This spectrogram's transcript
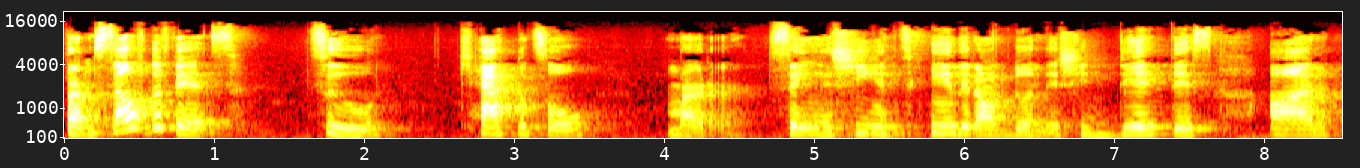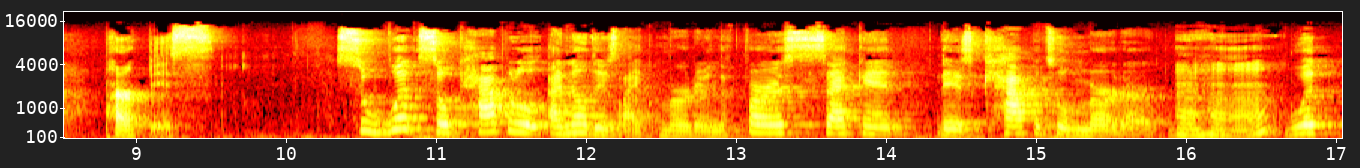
from self defense to capital murder, saying she intended on doing this. She did this on purpose. So what? So capital. I know there's like murder in the first, second. There's capital murder. Mm-hmm. What?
